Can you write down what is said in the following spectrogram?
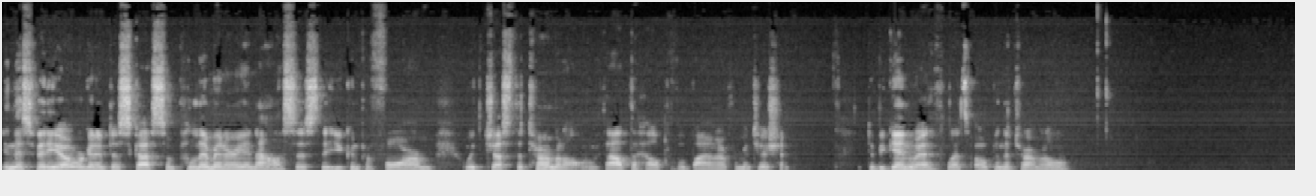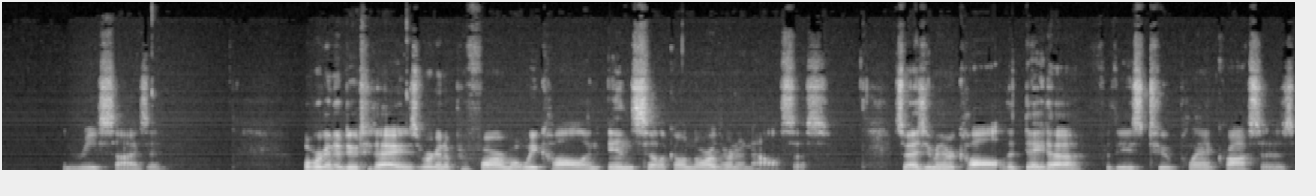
In this video, we're going to discuss some preliminary analysis that you can perform with just the terminal without the help of a bioinformatician. To begin with, let's open the terminal and resize it. What we're going to do today is we're going to perform what we call an in silico northern analysis. So as you may recall, the data for these two plant crosses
